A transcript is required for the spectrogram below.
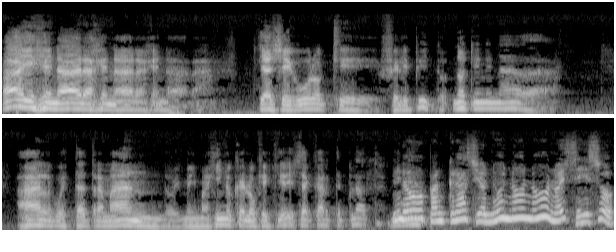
Ay, Genara, Genara, Genara. Te aseguro que Felipito no tiene nada. Algo está tramando y me imagino que lo que quiere es sacarte plata. No, Pancracio, no, no, no, no es eso.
